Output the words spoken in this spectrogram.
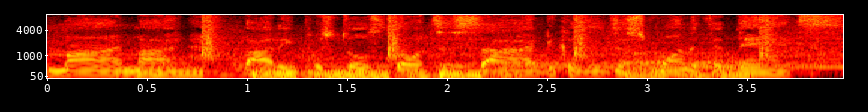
My mind, my body pushed those thoughts aside because it just wanted to dance.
